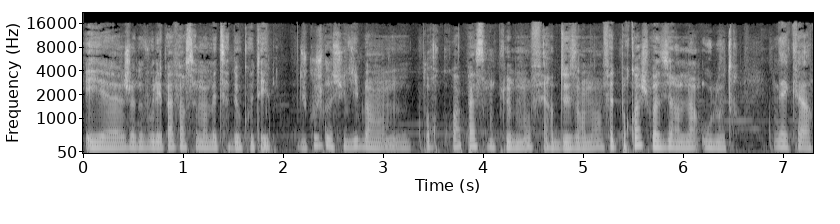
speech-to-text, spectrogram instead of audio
Et euh, je ne voulais pas forcément mettre ça de côté. Du coup, je me suis dit, ben pourquoi pas simplement faire deux en un? En fait, pourquoi choisir l'un ou l'autre? D'accord.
